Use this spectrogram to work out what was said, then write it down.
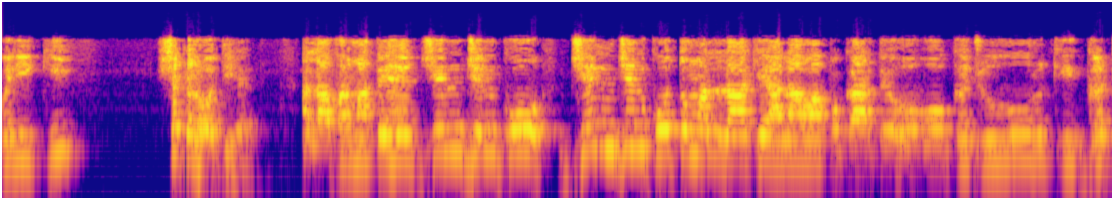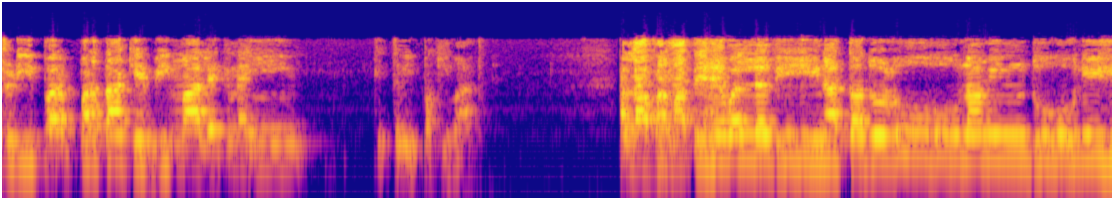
ولی کی شکل ہوتی ہے۔ اللہ فرماتے ہیں، جن جن کو، جن جن کو تم اللہ کے علاوہ پکارتے ہو، وہ کجور کی گٹڑی پر پردہ کے بھی مالک نہیں۔ کتنی پکی بات ہے۔ اللہ فرماتے ہیں والذین تدعون من دونه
